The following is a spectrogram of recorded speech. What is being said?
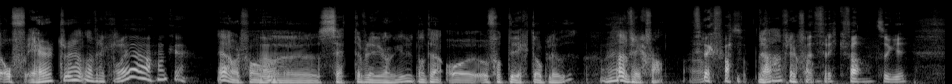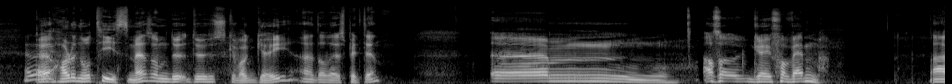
off-air, tror jeg han er frekk. Å ja, ok. Jeg har i hvert fall ja. sett det flere ganger uten at jeg har fått direkte oppleve det. Det er en frekk faen. Frekk faen. Ja, frekk faen. Frekk faen, så gøy. Eh, har du noe å tease med som du, du husker var gøy uh, da dere spilte inn? Um, altså, gøy for hvem? Nei,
